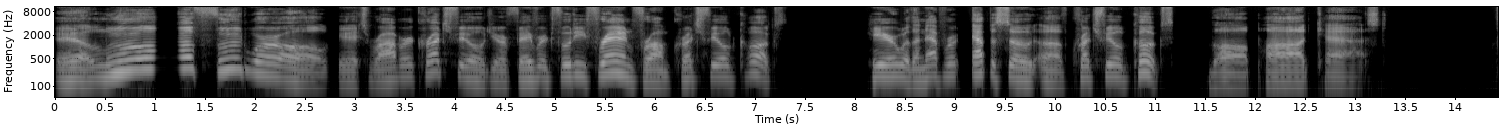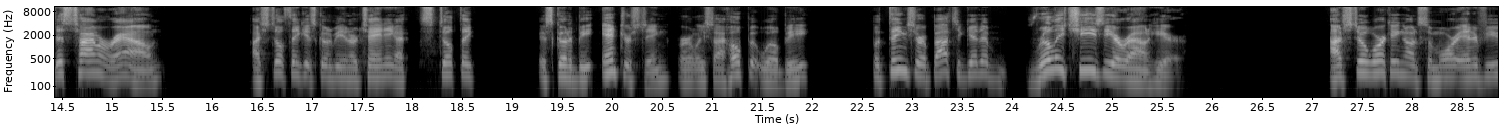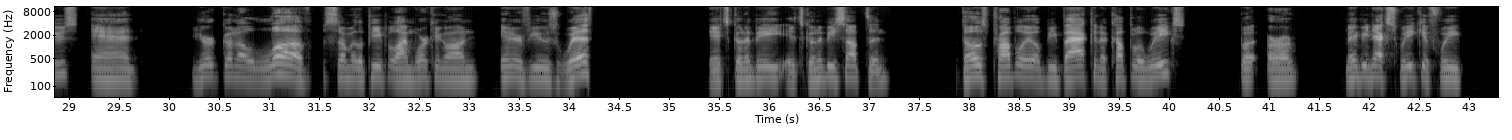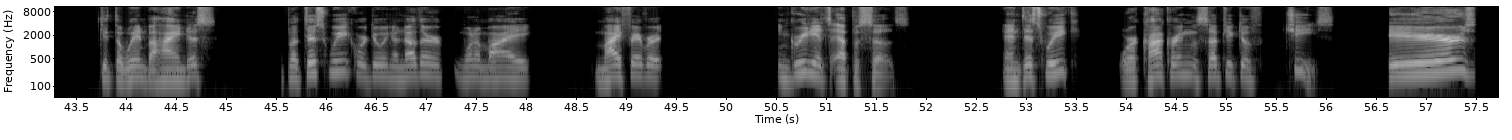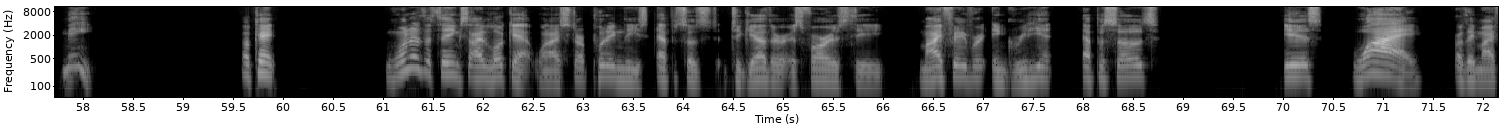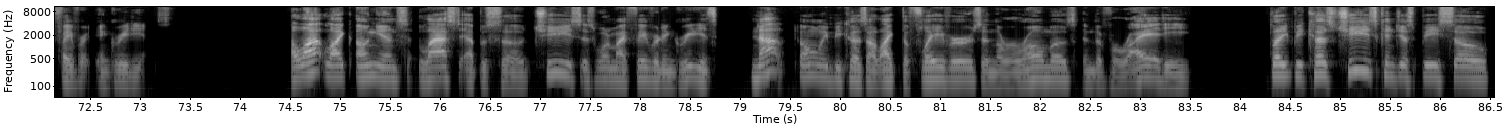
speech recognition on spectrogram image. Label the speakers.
Speaker 1: Hello, Food World. It's Robert Crutchfield, your favorite foodie friend from Crutchfield Cooks, here with an ep- episode of Crutchfield Cooks, the podcast. This time around, I still think it's going to be entertaining. I still think it's going to be interesting, or at least I hope it will be. But things are about to get really cheesy around here. I'm still working on some more interviews, and you're going to love some of the people I'm working on interviews with. It's going to be it's going to be something. Those probably will be back in a couple of weeks, but or maybe next week if we get the wind behind us. But this week we're doing another one of my my favorite ingredients episodes. And this week we're conquering the subject of cheese. Here's me. Okay, one of the things I look at when I start putting these episodes together, as far as the my favorite ingredient episodes, is why are they my favorite ingredients? A lot like onions last episode, cheese is one of my favorite ingredients, not only because I like the flavors and the aromas and the variety, but because cheese can just be so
